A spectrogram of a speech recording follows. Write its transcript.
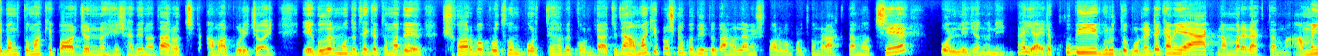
এবং তোমাকে পাওয়ার জন্য হে স্বাধীনতা আর হচ্ছে আমার পরিচয়। এগুলোর মধ্যে থেকে তোমাদের সর্বপ্রথম পড়তে হবে কোনটা? যদি আমাকে প্রশ্ন করতে দিত, তাহলে আমি সর্বপ্রথম রাখতাম হচ্ছে পল্লী জননী। ভাইয়া, এটা খুবই গুরুত্বপূর্ণ, এটাকে আমি এক নম্বরে রাখতাম। আমি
